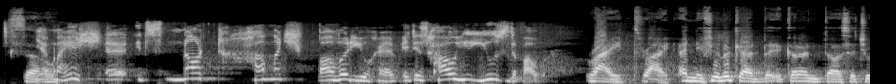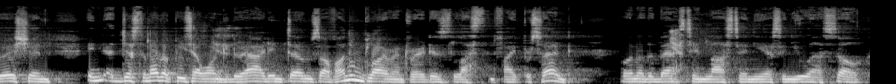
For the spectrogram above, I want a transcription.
So, yeah, Mahesh, uh, it's not how much power you have, it is how you use the power. Right, right. And if you look at the current uh, situation, in uh, just another piece I wanted yeah. to add in terms of unemployment rate is less than 5%, one of the best yeah. in last 10 years in US. So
